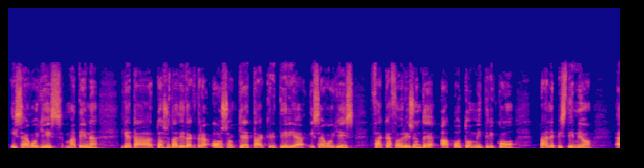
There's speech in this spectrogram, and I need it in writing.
εισαγωγής, Ματίνα. Για τα, τόσο τα δίδακτρα όσο και τα κριτήρια εισαγωγής θα καθορίζονται από το Μητρικό Πανεπιστήμιο. Ε,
